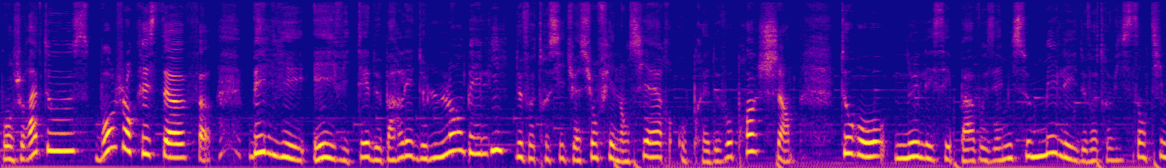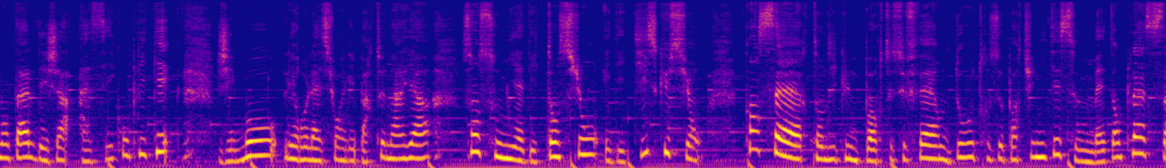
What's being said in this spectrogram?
Bonjour à tous, bonjour Christophe. Bélier, évitez de parler de l'embellie de votre situation financière auprès de vos proches. Taureau, ne laissez pas vos amis se mêler de votre vie sentimentale déjà assez compliquée. Gémeaux, les relations et les partenariats sont soumis à des tensions et des discussions. Cancer, tandis qu'une porte se ferme, d'autres opportunités se mettent en place.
